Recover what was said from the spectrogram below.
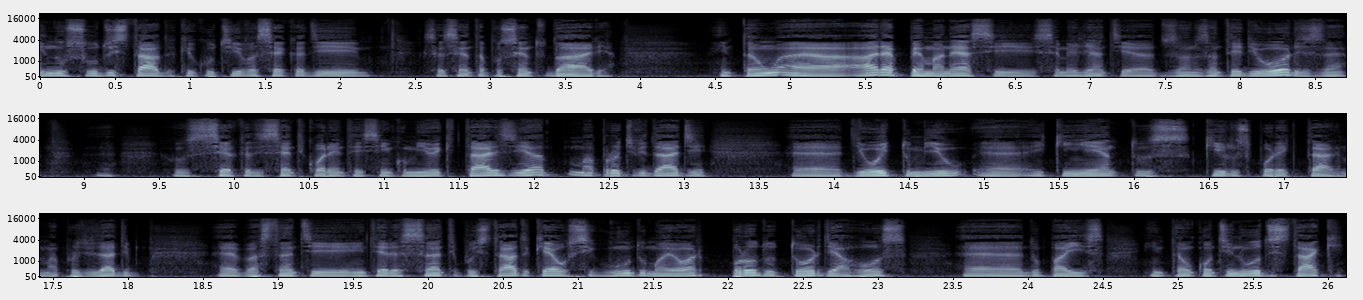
e no sul do estado, que cultiva cerca de 60% da área. Então, a área permanece semelhante à dos anos anteriores, né? Os cerca de 145 mil hectares e uma produtividade é, de 8.500 é, quilos por hectare, uma produtividade é, bastante interessante para o estado, que é o segundo maior produtor de arroz é, do país. Então, continua o destaque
